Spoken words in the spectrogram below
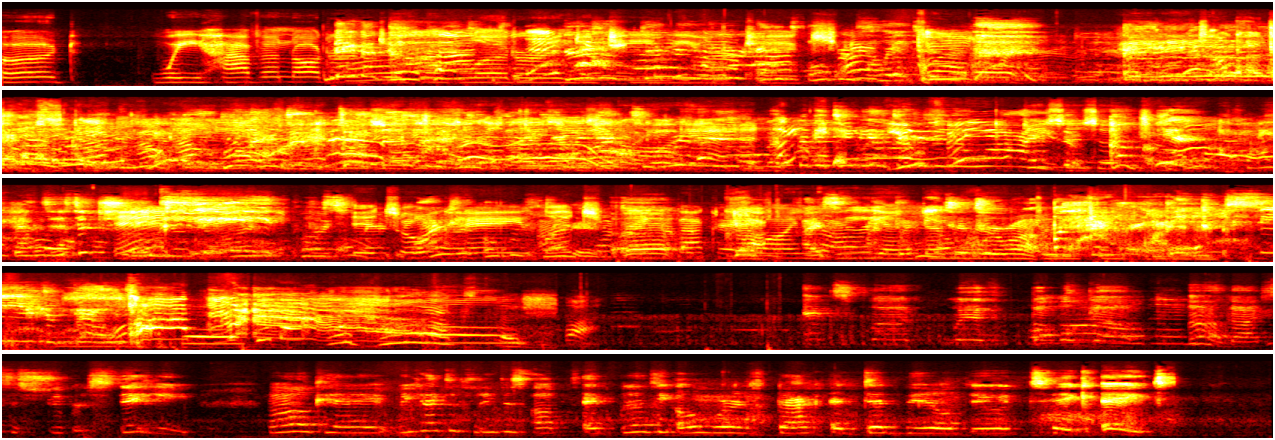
could we have another different letter in the TV or text? It's okay to start out This is a It's okay. Let's bring back Slime B and then we'll do Explode is super sticky. Okay, we have to clean this up and build the old words back and then we'll do take eight.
